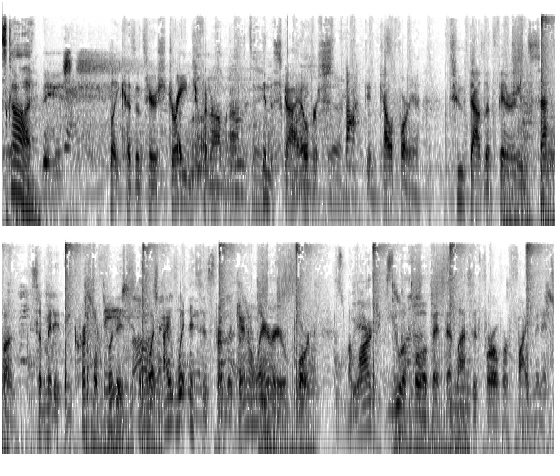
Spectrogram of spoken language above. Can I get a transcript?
sky. Blake Cousins here. Strange phenomenon in the sky over Stockton, California. 2015 Cephalon submitted incredible footage of what eyewitnesses from the general area report a large UFO event that lasted for over five minutes.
